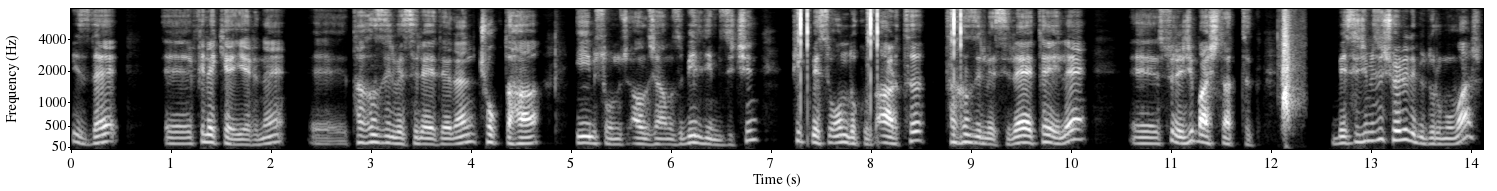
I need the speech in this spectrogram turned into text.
Biz de e, fileke yerine e, tahıl zirvesi RT'den çok daha iyi bir sonuç alacağımızı bildiğimiz için pik besi 19 artı tahıl zirvesi RT ile e, süreci başlattık. Besicimizin şöyle de bir durumu var.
